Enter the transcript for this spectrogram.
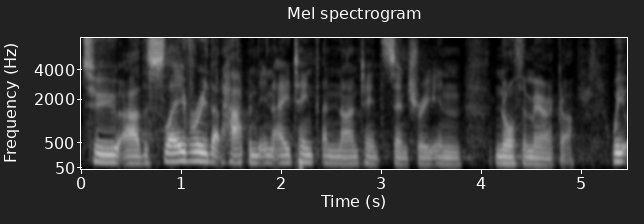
to uh, the slavery that happened in 18th and 19th century in North America. We,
